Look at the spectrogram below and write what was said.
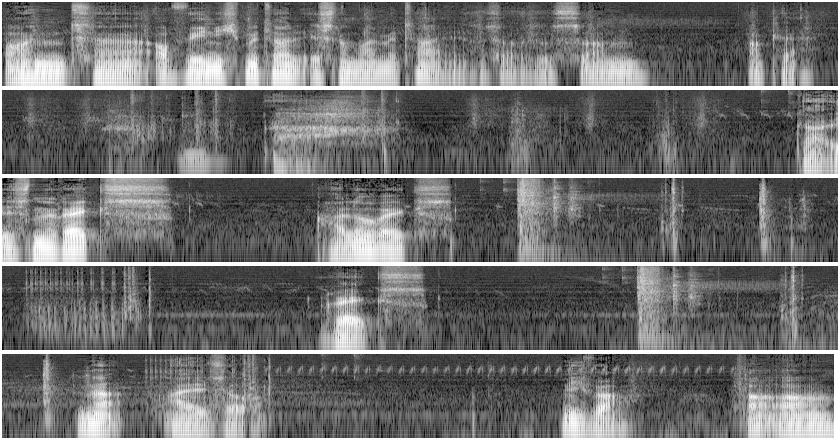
Und äh, auch wenig Metall ist normal Metall. Also es ist, ähm, okay. Ach. Da ist ein Rex. Hallo Rex. Rex. Na, also. Nicht wahr? Oh oh.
